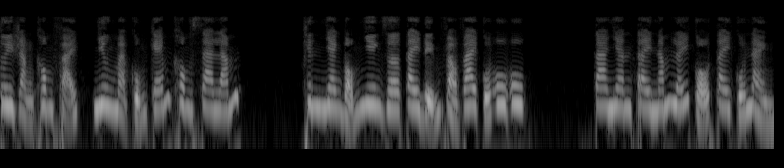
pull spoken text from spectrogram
Tuy rằng không phải, nhưng mà cũng kém không xa lắm. Kinh nhan bỗng nhiên giơ tay điểm vào vai của U U. Ta nhanh tay nắm lấy cổ tay của nàng.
